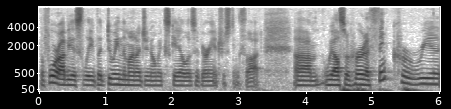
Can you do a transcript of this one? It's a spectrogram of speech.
before, obviously, but doing them on a genomic scale is a very interesting thought. Um, we also heard, I think Korea,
